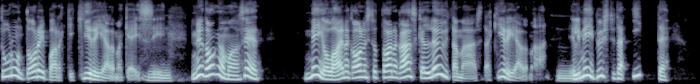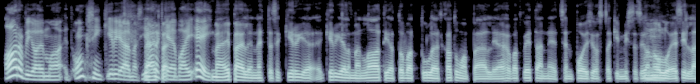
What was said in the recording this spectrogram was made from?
Turun toriparkki-kirjelmäkeissiin, mm. Niin nyt ongelma on se, että me ei olla ainakaan onnistuttu ainakaan äsken löytämään sitä kirjelmää. Mm. Eli me ei pystytä itse arvioimaan, että onko siinä kirjelmässä mä järkeä epä, vai ei. Mä epäilen, että se kirje, kirjelmän laatijat ovat tulleet katuman päälle ja he ovat vetäneet sen pois jostakin, missä se on mm. ollut esillä.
